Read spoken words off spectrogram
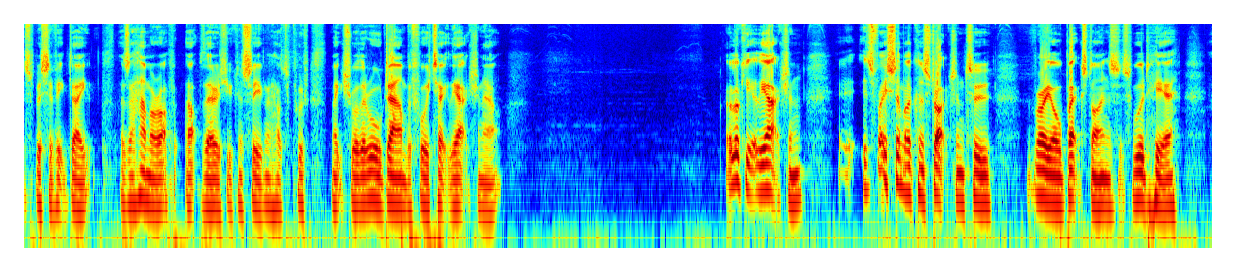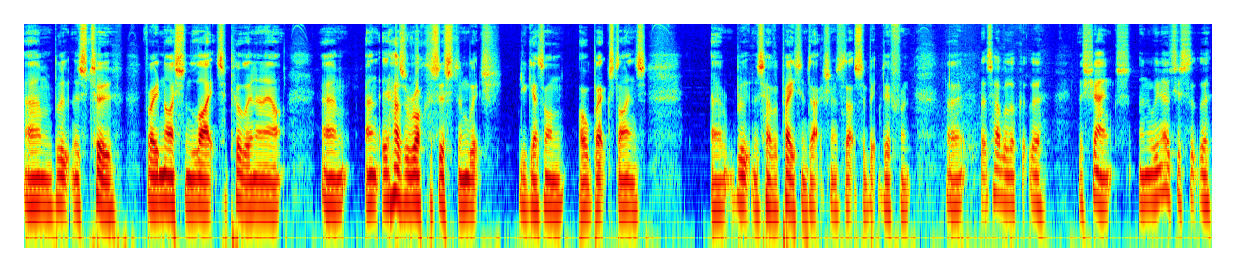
specific date. There's a hammer up up there, as you can see. You're going to have to push, make sure they're all down before we take the action out. Looking at the action, it's very similar construction to very old Bechsteins. It's wood here, um, Blüthner's too. Very nice and light to pull in and out. Um, and it has a rocker system which you get on old Bechsteins. Uh, Blüthner's have a patent action, so that's a bit different. Uh, let's have a look at the, the shanks. And we notice that the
